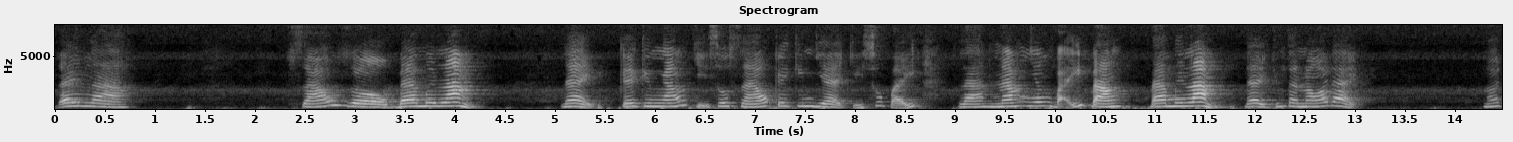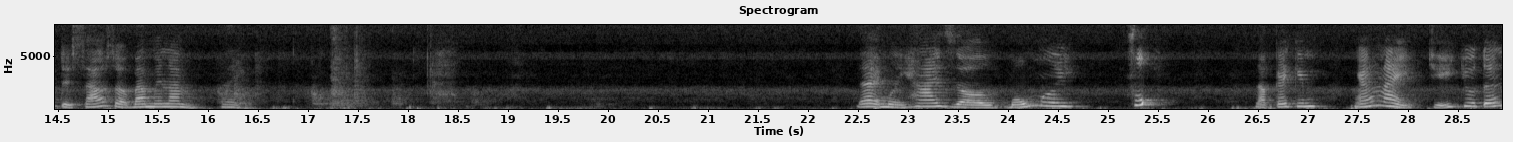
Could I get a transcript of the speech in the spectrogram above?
Đây là 6 giờ 35 này, cây kim ngắn chỉ số 6, cây kim dài chỉ số 7 là 5 x 7 bằng 35 Đây chúng ta nói đây. Nói từ 6 giờ 35 Đây. Đây 12 giờ 40 phút Là cây kim ngắn này chỉ chưa tới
